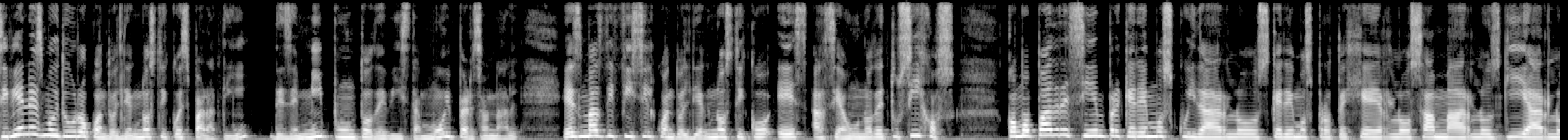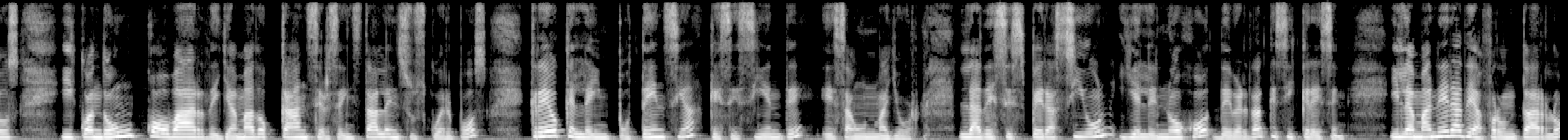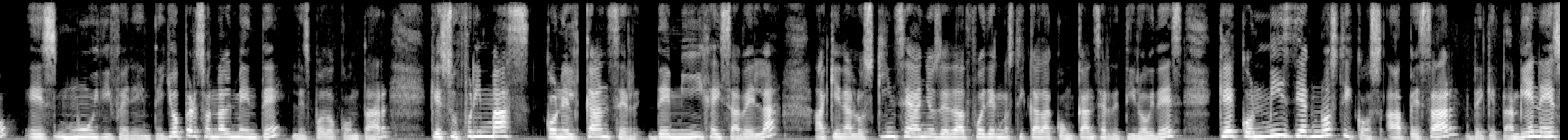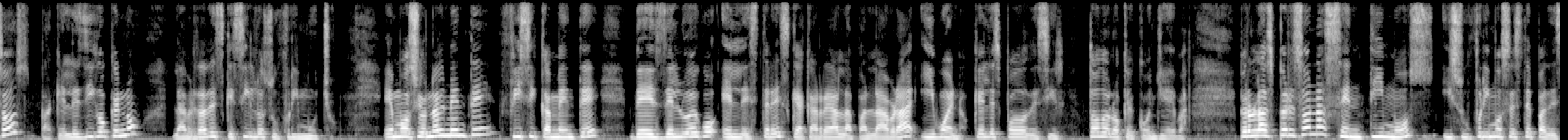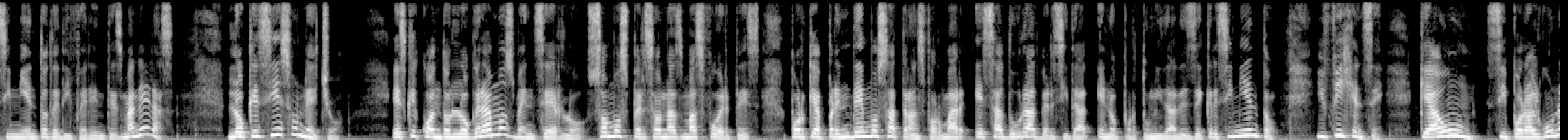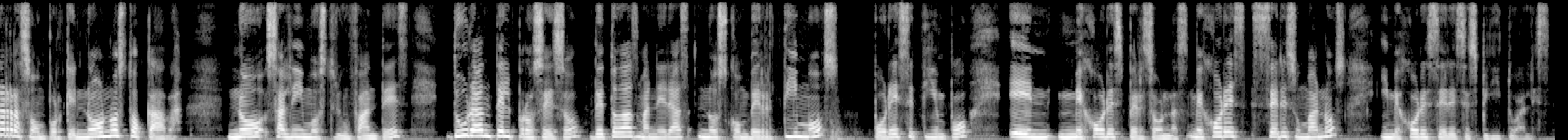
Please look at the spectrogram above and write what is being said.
Si bien es muy duro cuando el diagnóstico es para ti, desde mi punto de vista muy personal, es más difícil cuando el diagnóstico es hacia uno de tus hijos como padres siempre queremos cuidarlos, queremos protegerlos, amarlos, guiarlos, y cuando un cobarde llamado cáncer se instala en sus cuerpos, creo que la impotencia que se siente es aún mayor. La desesperación y el enojo de verdad que sí crecen, y la manera de afrontarlo es muy diferente. Yo personalmente les puedo contar que sufrí más con el cáncer de mi hija Isabela, a quien a los 15 años de edad fue diagnosticada con cáncer de tiroides, que con mis diagnósticos, a pesar de que también esos, ¿para qué les digo que no? La verdad es que sí lo sufrí mucho. Emocionalmente, físicamente, desde luego el estrés que acarrea la palabra y bueno, ¿qué les puedo decir? Todo lo que conlleva. Pero las personas sentimos y sufrimos este padecimiento de diferentes maneras. Lo que sí es un hecho es que cuando logramos vencerlo, somos personas más fuertes porque aprendemos a transformar esa dura adversidad en oportunidades de crecimiento. Y fíjense que aún si por alguna razón, porque no nos tocaba, no salimos triunfantes, durante el proceso, de todas maneras, nos convertimos por ese tiempo en mejores personas, mejores seres humanos y mejores seres espirituales.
